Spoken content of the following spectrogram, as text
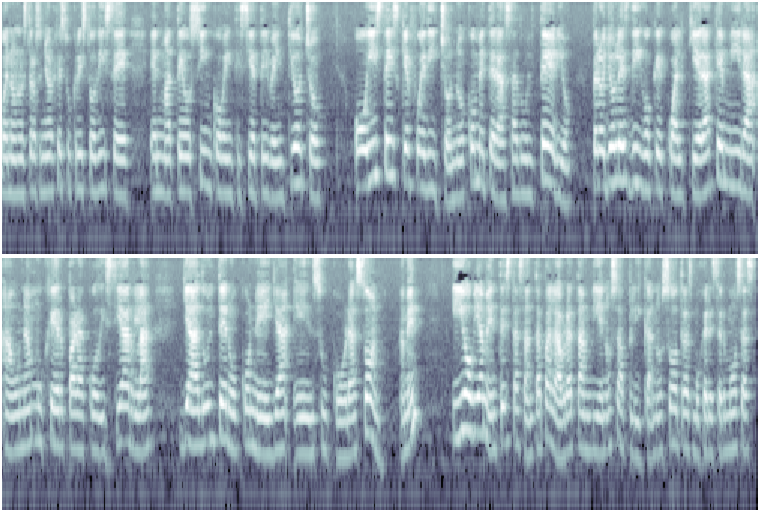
Bueno, nuestro Señor Jesucristo dice en Mateo 5, 27 y 28, Oísteis que fue dicho, no cometerás adulterio, pero yo les digo que cualquiera que mira a una mujer para codiciarla, ya adulteró con ella en su corazón. Amén. Y obviamente esta santa palabra también nos aplica a nosotras, mujeres hermosas.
